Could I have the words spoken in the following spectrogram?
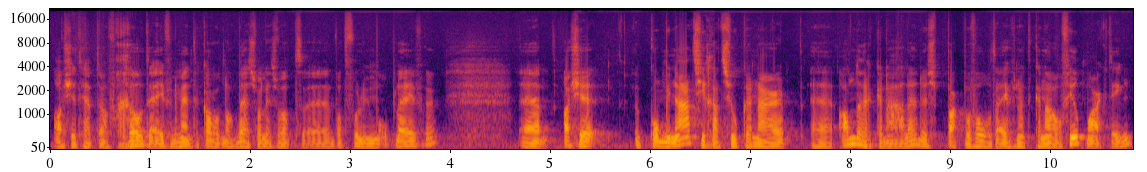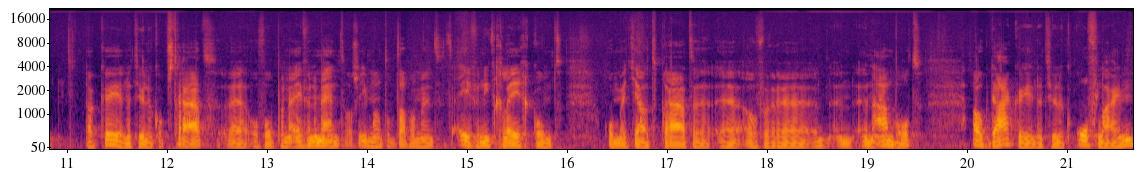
als je het hebt over grote evenementen, kan het nog best wel eens wat, wat volume opleveren. Als je een combinatie gaat zoeken naar andere kanalen, dus pak bijvoorbeeld even het kanaal field marketing, dan kun je natuurlijk op straat eh, of op een evenement, als iemand op dat moment het even niet gelegen komt om met jou te praten eh, over eh, een, een, een aanbod, ook daar kun je natuurlijk offline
